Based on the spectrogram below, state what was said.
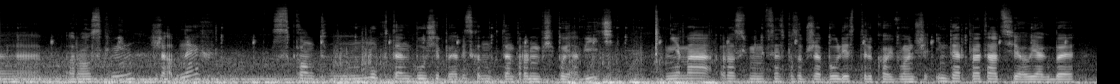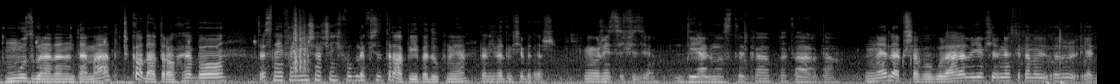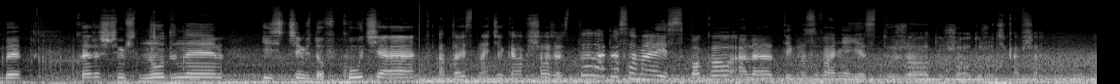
rozkmin, żadnych, skąd mógł ten ból się pojawić, skąd mógł ten problem się pojawić. Nie ma rozkmin w ten sposób, że ból jest tylko i wyłącznie interpretacją jakby mózgu na dany temat. Szkoda trochę, bo to jest najfajniejsza część w ogóle fizjoterapii według mnie, pewnie według Ciebie też, mimo że nie jesteś fizjo. Diagnostyka petarda. Najlepsza w ogóle, ale ludziom się diagnostyka nu- jakby kojarzy z czymś nudnym i z czymś do wkucia, a to jest najciekawsza rzecz. Terapia sama jest spoko, ale diagnozowanie jest dużo, dużo, dużo ciekawsze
